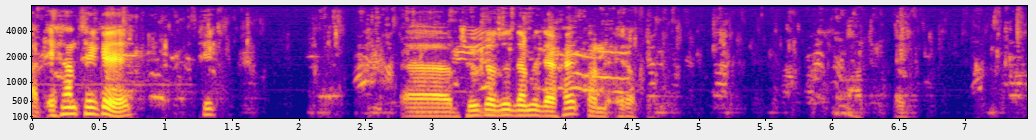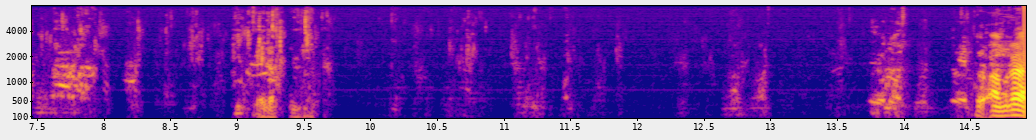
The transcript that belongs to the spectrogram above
আর এখান থেকে ঠিক ভিউটা যদি আমি দেখাই তাহলে এরকম। এরকম। তো আমরা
